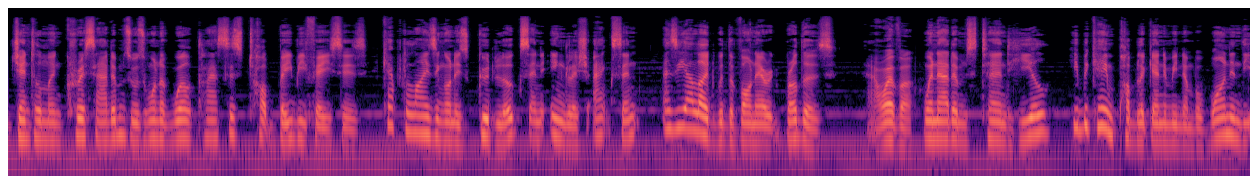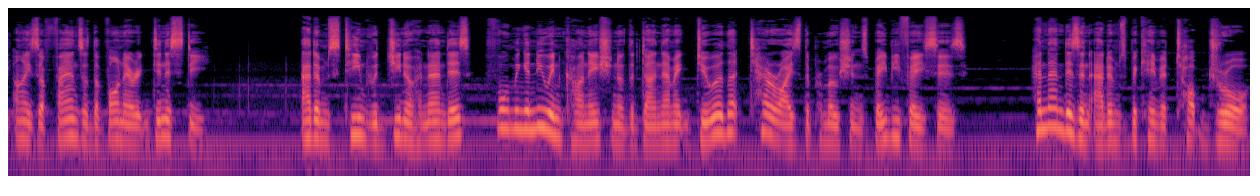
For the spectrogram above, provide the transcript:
Gentleman Chris Adams was one of World Class's top babyfaces, capitalizing on his good looks and English accent as he allied with the Von Erich brothers. However, when Adams turned heel, he became public enemy number one in the eyes of fans of the Von Erich dynasty. Adams teamed with Gino Hernandez, forming a new incarnation of the dynamic duo that terrorized the promotion's babyfaces. Hernandez and Adams became a top draw,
